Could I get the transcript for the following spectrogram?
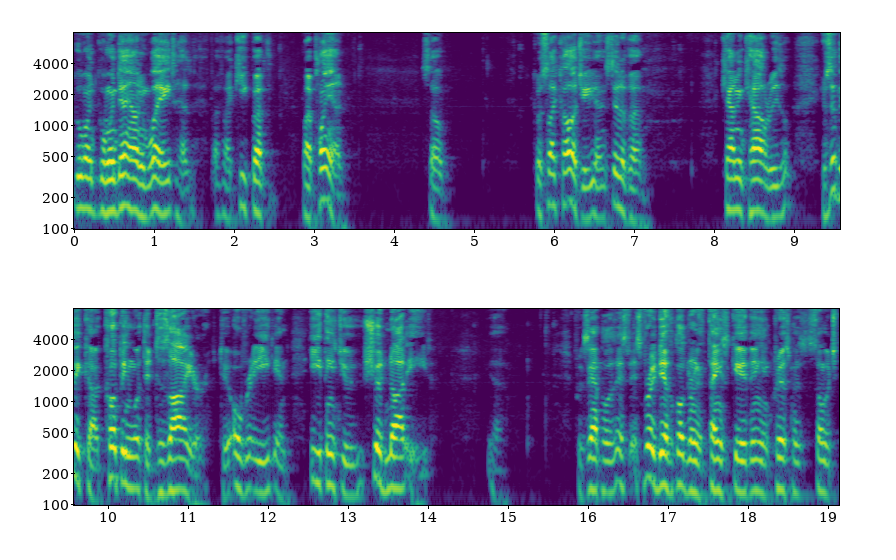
going going down in weight if I keep up my plan. So, for psychology, instead of uh, counting calories, you're simply uh, coping with the desire to overeat and eat things you should not eat. Yeah. For example, it's, it's very difficult during Thanksgiving and Christmas. So much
